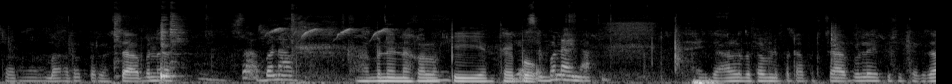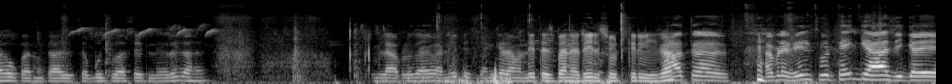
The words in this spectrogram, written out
ત્યારે બાર પેલા ચા બનાવ. સા બનાવ. હા બનાવી નાખો પી એમ થાય બહુ. બનાવી નાખી. હાલો તો ફેમિલી ફટાફટ ચા પી લઈ પછી ત્યાં જાઉં કારણ કે આજે તો બુધવાર છે એટલે રજા છે. એટલે આપણે તો આવ્યા નીતેશભાઈ કહેવા નીતેશભાઈને રીલ શૂટ કરવી હા તો આપણે રીલ શૂટ થઈ ગયા આ જગ્યાએ.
